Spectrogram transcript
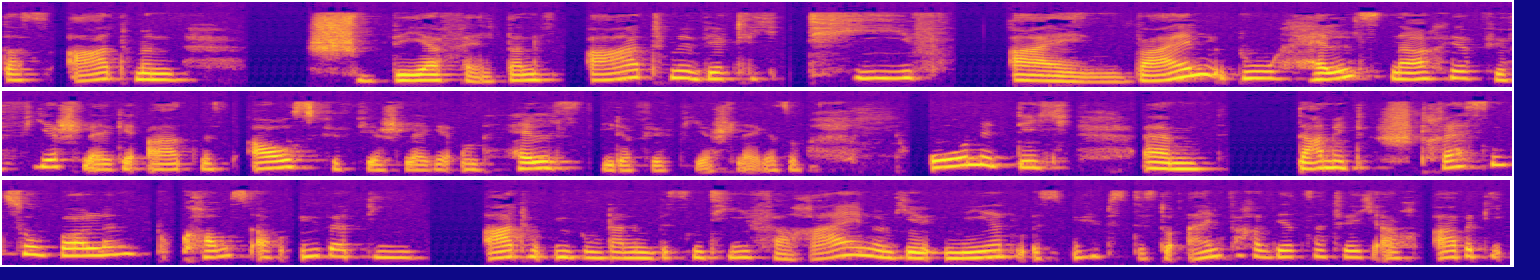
das Atmen schwer fällt, dann atme wirklich tief ein, weil du hältst nachher für vier Schläge, atmest aus für vier Schläge und hältst wieder für vier Schläge. Also ohne dich ähm, damit stressen zu wollen, du kommst auch über die Atemübung dann ein bisschen tiefer rein und je mehr du es übst, desto einfacher wird es natürlich auch. Aber die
